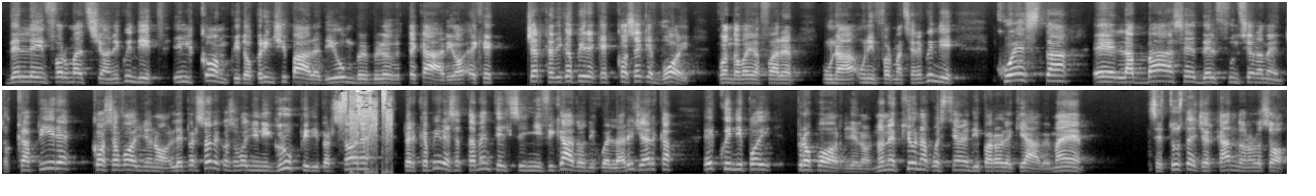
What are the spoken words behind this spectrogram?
delle informazioni, quindi il compito principale di un bibliotecario è che cerca di capire che cos'è che vuoi quando vai a fare una, un'informazione. Quindi questa è la base del funzionamento, capire cosa vogliono le persone, cosa vogliono i gruppi di persone per capire esattamente il significato di quella ricerca e quindi poi proporglielo. Non è più una questione di parole chiave, ma è se tu stai cercando, non lo so,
